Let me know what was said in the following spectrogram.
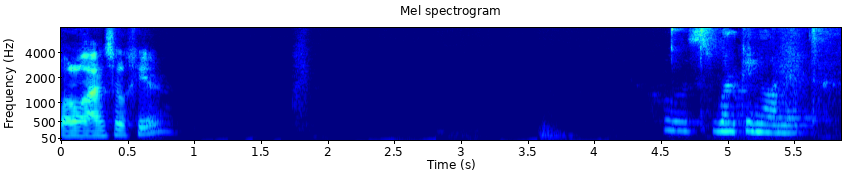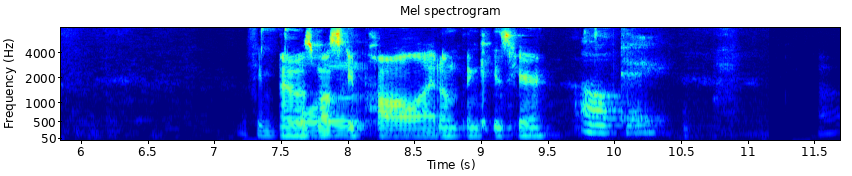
Paul Ganssle here. Who's working on it? I think It was mostly Paul- Paul. I don't think he's here. Oh, okay.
